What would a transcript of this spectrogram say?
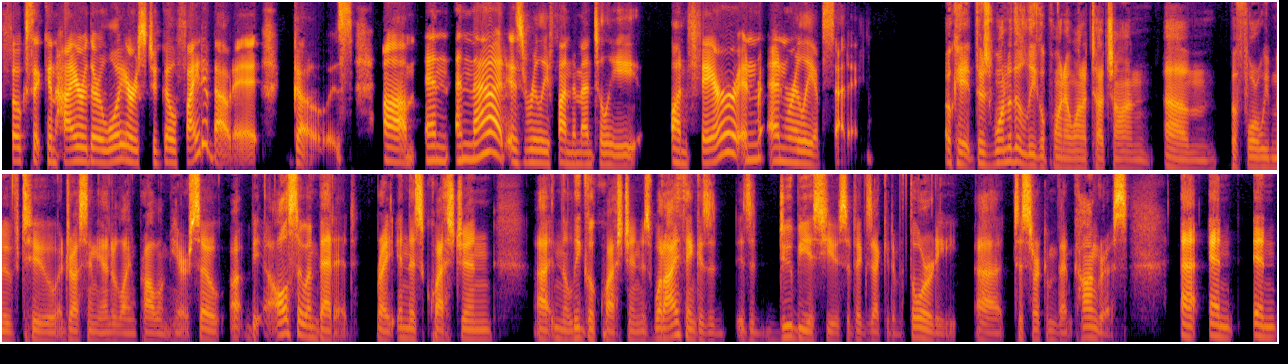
folks that can hire their lawyers to go fight about it goes. Um, and and that is really fundamentally unfair and and really upsetting. Okay, there's one other legal point I want to touch on um, before we move to addressing the underlying problem here. So, uh, also embedded right in this question, uh, in the legal question, is what I think is a is a dubious use of executive authority uh, to circumvent Congress, and and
